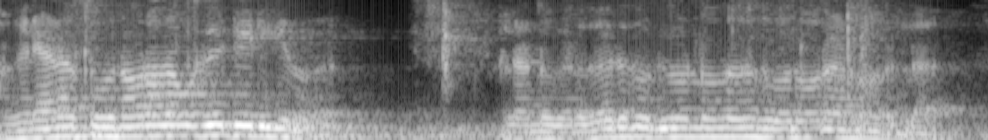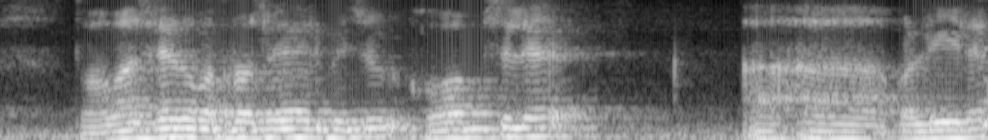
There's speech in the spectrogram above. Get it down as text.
അങ്ങനെയാണ് സൂനോറ നമുക്ക് കിട്ടിയിരിക്കുന്നത്. അല്ലാണ്ട് വെറുതെ ഒരു തുണി കൊണ്ടുവന്നത് സൂനോറാണോ പറയില്ല. തോമാസിലേക്ക് പത്രോസിലെ ഏൽപ്പിച്ചു. ഹോംസിലെ പള്ളിയിലെ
